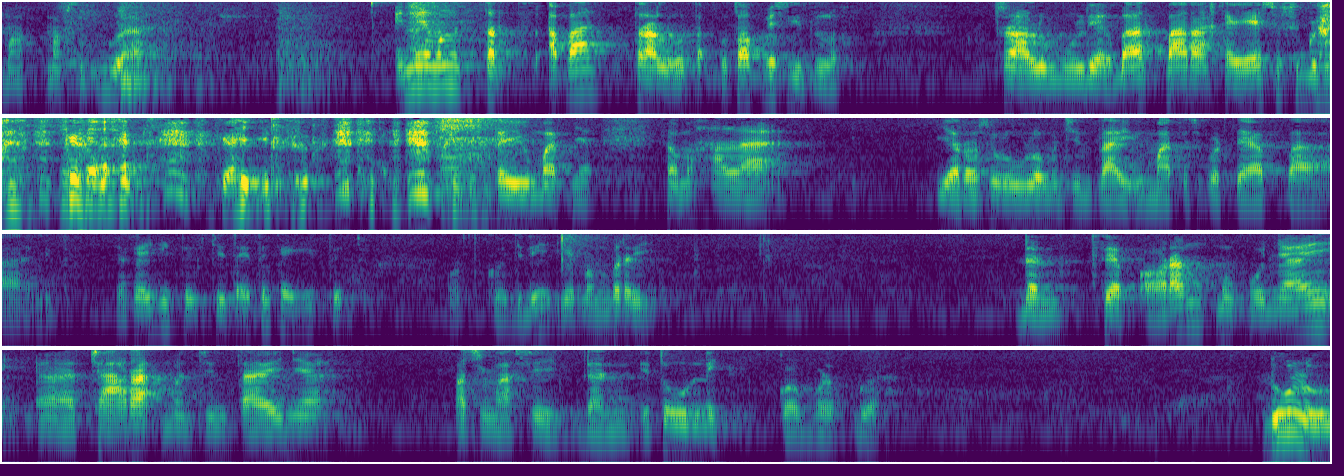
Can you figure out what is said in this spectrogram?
mak- maksud gue ini emang ter- apa terlalu ut- utopis gitu loh. Terlalu mulia banget parah kayak Yesus gue kayak gitu. Mencintai umatnya. Sama hala ya Rasulullah mencintai umatnya seperti apa gitu. Ya kayak gitu cinta itu kayak gitu. Menurut gue jadi ya memberi. Dan setiap orang mempunyai eh, cara mencintainya masing-masing dan itu unik kalau menurut gue dulu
